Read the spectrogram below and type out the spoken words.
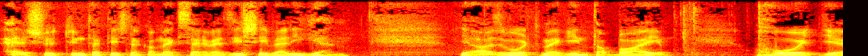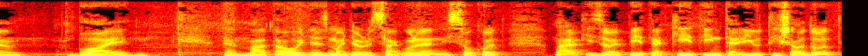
első tüntetésnek a megszervezésével igen. Ugye az volt megint a baj, hogy baj, nem, hát ahogy ez Magyarországon lenni szokott, Márki Zaj Péter két interjút is adott,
